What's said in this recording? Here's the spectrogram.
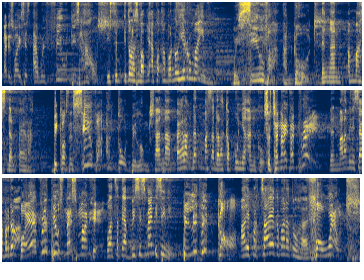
That is why he says, I will fill this house Itulah sebabnya aku akan penuhi rumah ini with silver and gold. dengan emas dan perak. Because the silver and gold belongs to Karena perak dan emas adalah kepunyaanku. So tonight I pray Dan malam ini saya berdoa for every businessman here, buat setiap bisnismen di sini. believe in God Mari percaya kepada Tuhan for wealth,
